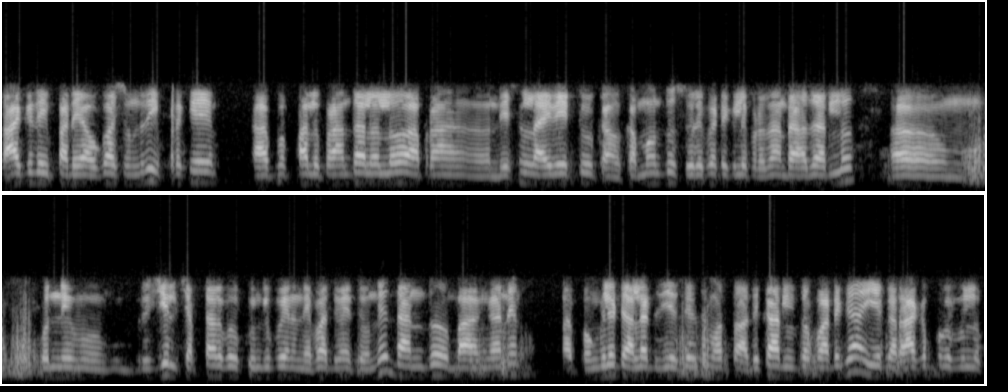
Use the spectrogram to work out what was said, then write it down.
తాకిడి పడే అవకాశం ఉంది ఇప్పటికే పలు ప్రాంతాలలో ఆ ప్రా national highway to Khammam to సూర్యాపేటకి వెళ్ళే ప్రధాన రహదారులు కొన్ని బ్రిడ్జిలు చట్టాలు కుంగిపోయిన నేపథ్యం అయితే ఉంది. దాంతో భాగంగానే ఆ పొంగులేటి అలర్ట్ చేసేసి మొత్తం అధికారులతో పాటుగా ఈ యొక్క రాకపోకలు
